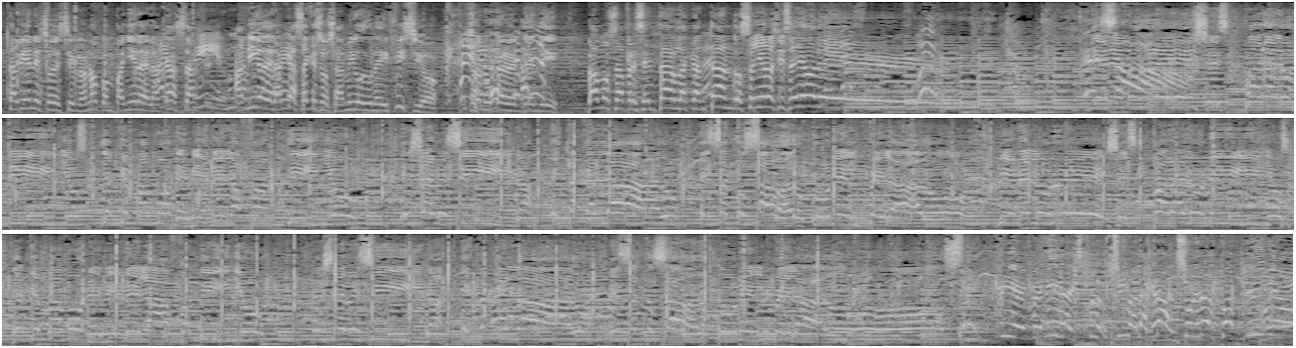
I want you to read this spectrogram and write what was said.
está bien eso decirlo, ¿no? Compañera de la Ay, casa. sí, Amiga de la casa, que sos amigo de un edificio. Eso nunca lo entendí. Vamos a presentarla cantando, señoras y señores. Vienen los reyes para los niños, ya que mamones viene la fandiño. Ella es vecina, está acá al lado, el santo sábado con el Soledad Patiño.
